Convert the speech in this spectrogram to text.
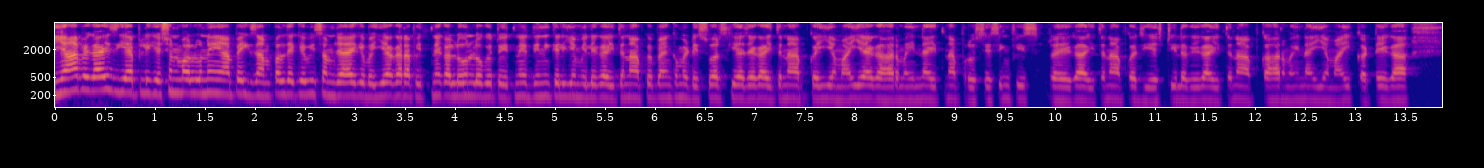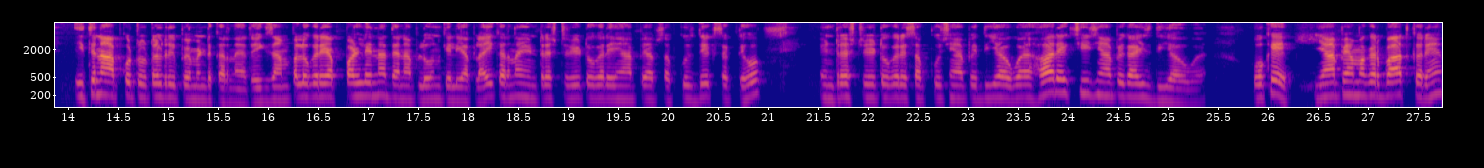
यहाँ पे गाइज़ ये एप्लीकेशन वालों ने यहाँ पे एग्ज़ाम्पल देके भी समझाया कि भैया, अगर आप इतने का लोन लोगे तो इतने दिन के लिए मिलेगा, इतना आपके बैंक में डिस्वर्स किया जाएगा, इतना आपका ईएमआई आएगा हर महीना, इतना प्रोसेसिंग फ़ीस रहेगा, इतना आपका जीएसटी लगेगा, इतना आपका हर महीना ईएमआई कटेगा। इतना आपको टोटल रिपेमेंट करना है। तो एग्ज़ाम्पल वगैरह आप पढ़ लेना देन आप लोन के लिए अप्लाई करना। इंटरेस्ट रेट वगैरह यहाँ पे आप सब कुछ देख सकते हो। इंटरेस्ट रेट वगैरह सब कुछ यहाँ पे दिया हुआ है। हर एक चीज़ यहाँ पे गाइस दिया हुआ है। ओके यहाँ पे हम अगर बात करें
